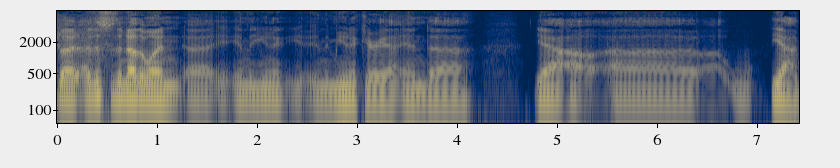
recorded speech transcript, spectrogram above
but uh, this is another one uh, in the Munich in the Munich area, and uh, yeah, uh, uh, yeah,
